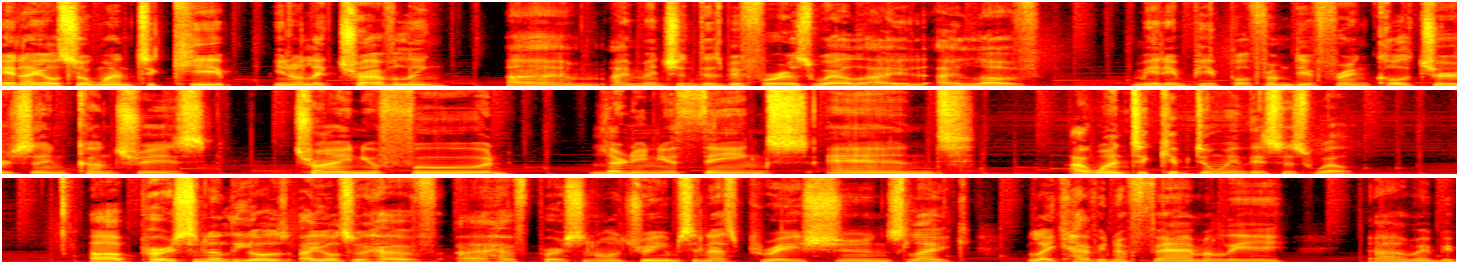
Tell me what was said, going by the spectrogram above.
And I also want to keep, you know, like traveling. Um, I mentioned this before as well. I I love meeting people from different cultures and countries, trying new food, learning new things, and I want to keep doing this as well. Uh, personally, I also have I have personal dreams and aspirations, like like having a family, uh, maybe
